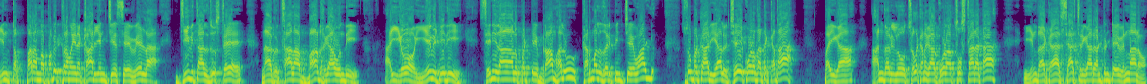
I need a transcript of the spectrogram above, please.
ఇంత పరమ పవిత్రమైన కార్యం చేసే వీళ్ళ జీవితాలు చూస్తే నాకు చాలా బాధగా ఉంది. అయ్యో ఏమిటిది? శనిదానాలు పట్టే బ్రాహ్మలు కర్మలు జరిపించే వాళ్ళు శుభకార్యాలు చేయకూడదట కదా. పైగా అందరిలో చులకనగా కూడా చూస్తారట. ఇందాక శాస్త్రి గారు అంటుంటే విన్నాను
